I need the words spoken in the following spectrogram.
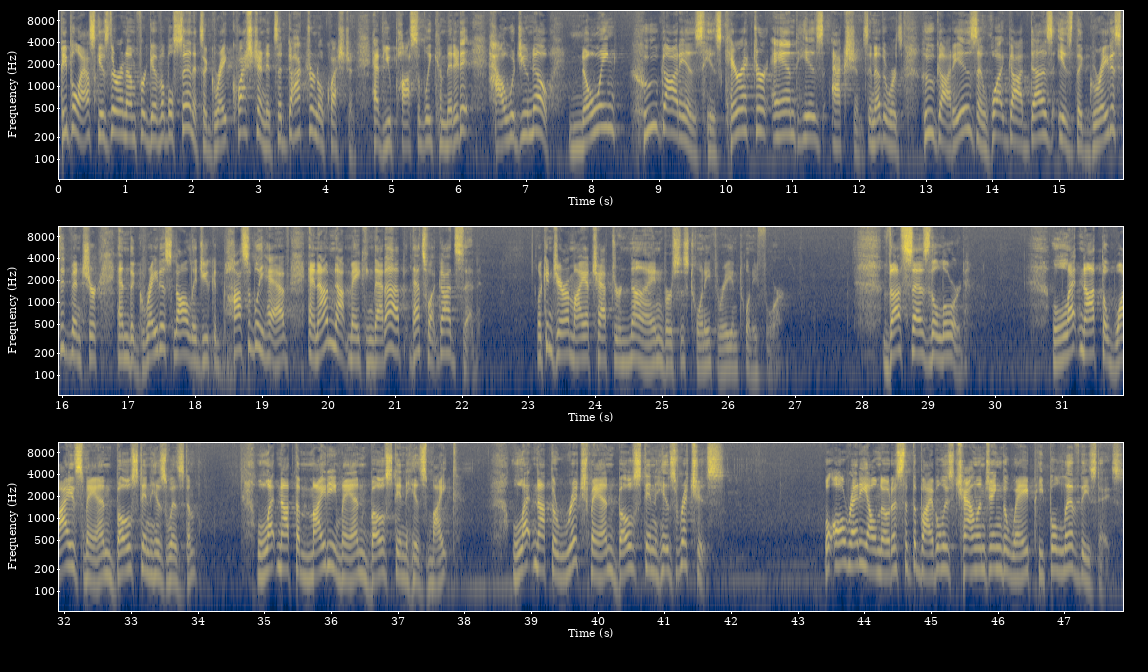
People ask, is there an unforgivable sin? It's a great question. It's a doctrinal question. Have you possibly committed it? How would you know? Knowing who God is, his character, and his actions. In other words, who God is and what God does is the greatest adventure and the greatest knowledge you could possibly have. And I'm not making that up. That's what God said. Look in Jeremiah chapter 9, verses 23 and 24. Thus says the Lord Let not the wise man boast in his wisdom, let not the mighty man boast in his might, let not the rich man boast in his riches. Well, already I'll notice that the Bible is challenging the way people live these days.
